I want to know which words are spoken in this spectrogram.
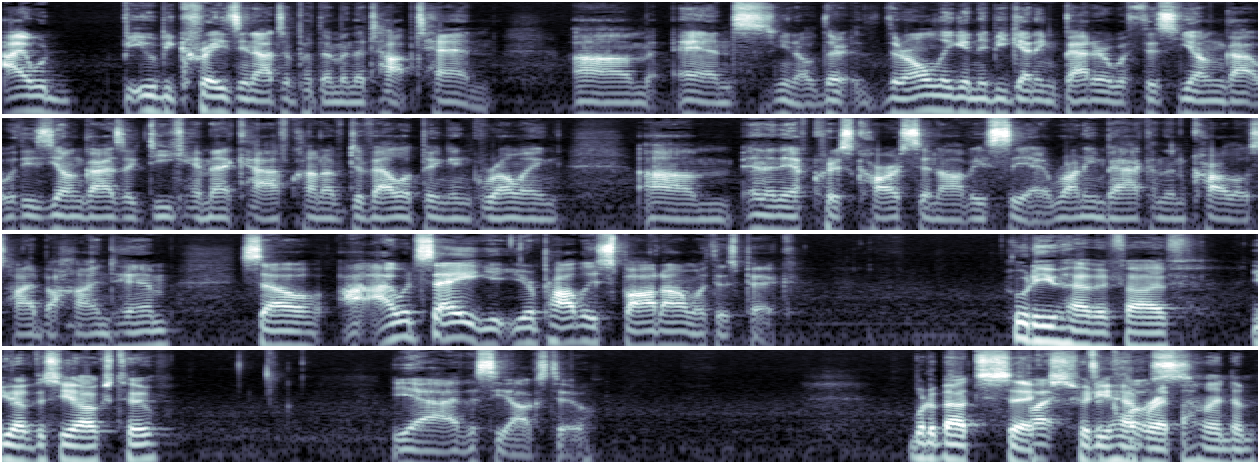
I would be, it would be crazy not to put them in the top ten. Um, and you know they're they're only going to be getting better with this young guy with these young guys like DK Metcalf kind of developing and growing. Um, and then they have Chris Carson obviously at running back, and then Carlos Hyde behind him. So I, I would say you're probably spot on with this pick. Who do you have at five? You have the Seahawks too. Yeah, I have the Seahawks too. What about six? Who do you close... have right behind them?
